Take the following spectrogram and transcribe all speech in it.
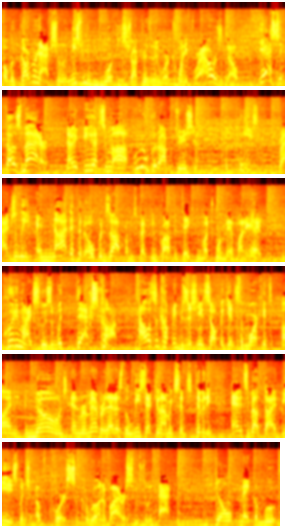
But with government action, at least we can be more constructive than we were 24 hours ago. Yes, it does matter. Now, you got some uh, real good opportunities here. But please, gradually and not if it opens up. I'm expecting profit taking much more mad money ahead, including my exclusive with Dexcom. How is the company positioning itself against the market's unknowns? And remember, that is the least economic sensitivity, and it's about diabetes, which, of course, coronavirus seems to attack. Don't make a move.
